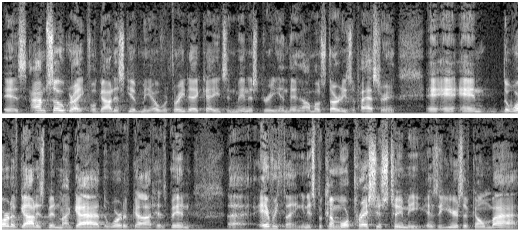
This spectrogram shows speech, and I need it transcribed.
Is I'm so grateful God has given me over three decades in ministry and then almost 30 as a pastor. And, and, and the Word of God has been my guide. The Word of God has been uh, everything. And it's become more precious to me as the years have gone by.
